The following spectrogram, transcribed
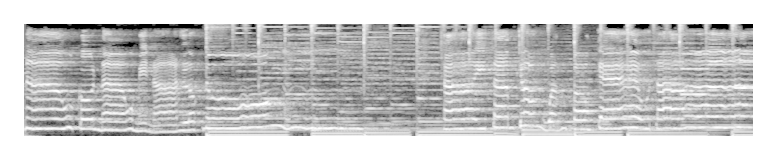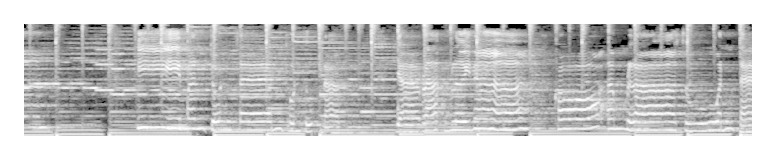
หนาวก็หนาวไม่นานหรอกน้อง ชายตามจ้องหวังปองแก้วตา ที่มันจนแสนทนทุกข์หนัก อย่ารักเลยนะ ขออำลาสวนแต่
